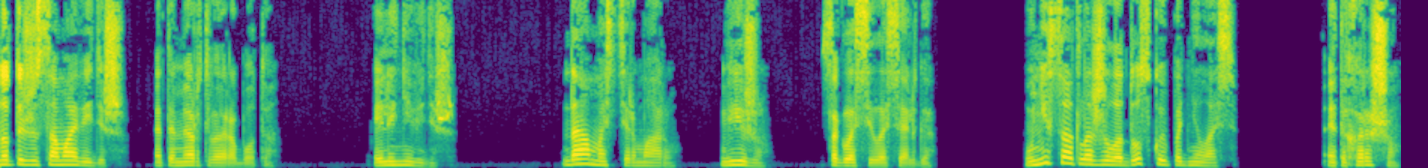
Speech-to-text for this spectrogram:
Но ты же сама видишь, это мертвая работа. Или не видишь?» «Да, мастер Мару, вижу», — согласилась Альга. Униса отложила доску и поднялась. Это хорошо.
